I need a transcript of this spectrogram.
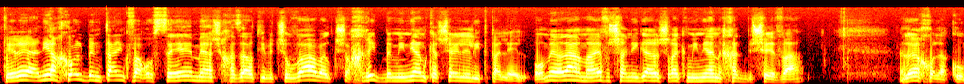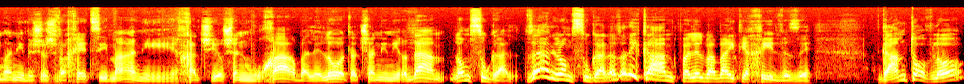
תראה, אני הכל בינתיים כבר עושה, מאז שחזרתי בתשובה, אבל שחרית במניין קשה לי להתפלל. אומר, למה? איפה שאני גר יש רק מניין אחד בשבע. אני לא יכול לקום אני בשש וחצי, מה אני, אחד שיושן מאוחר בלילות עד שאני נרדם, לא מסוגל. זה אני לא מסוגל, אז אני קם, מתפלל בבית יחיד וזה. גם טוב, לא?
